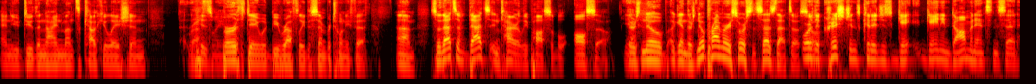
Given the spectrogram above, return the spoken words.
and you do the nine months calculation, his birthday would be roughly December 25th. Um, so that's a, that's entirely possible. Also, Yeah. there's no again, there's no primary source that says that. Though, Or so, the Christians could have just ga- gaining dominance and said,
